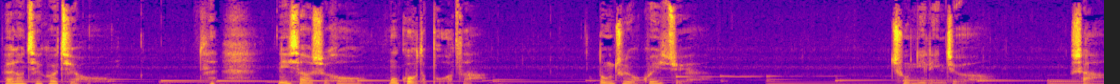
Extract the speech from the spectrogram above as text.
白龙接过酒，哼，你小时候摸过我的脖子？龙主有规矩，触逆鳞者杀。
